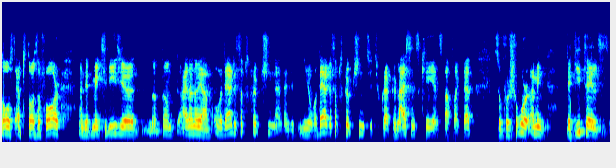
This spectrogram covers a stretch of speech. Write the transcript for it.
those app stores are for, and it makes it easier. Not, don't I don't know. Yeah, over there the subscription, and then you need over there the subscription to, to grab your license key and stuff like that. So for sure, I mean, the details,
